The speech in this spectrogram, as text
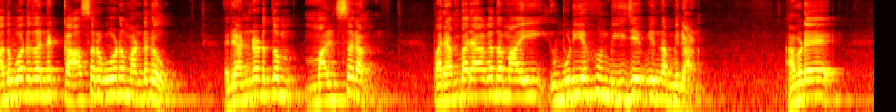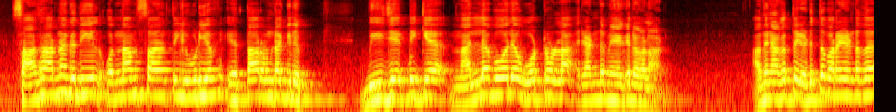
അതുപോലെ തന്നെ കാസർഗോഡ് മണ്ഡലവും രണ്ടിടത്തും മത്സരം പരമ്പരാഗതമായി യു ഡി എഫും ബി ജെ പിയും തമ്മിലാണ്. അവിടെ സാധാരണഗതിയിൽ ഒന്നാം സ്ഥാനത്ത് യു ഡി എഫ് എത്താറുണ്ടെങ്കിലും ബി ജെ പിക്ക് നല്ലപോലെ വോട്ടുള്ള രണ്ട് മേഖലകളാണ്. അതിനകത്ത് എടുത്തു പറയേണ്ടത്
